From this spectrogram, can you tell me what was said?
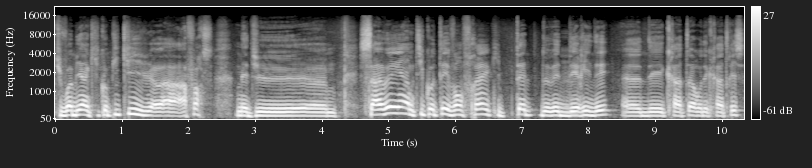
tu vois bien qui copie qui euh, à, à force, mais tu, euh, ça avait un petit côté vent frais qui peut-être devait dérider euh, des créateurs ou des créatrices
